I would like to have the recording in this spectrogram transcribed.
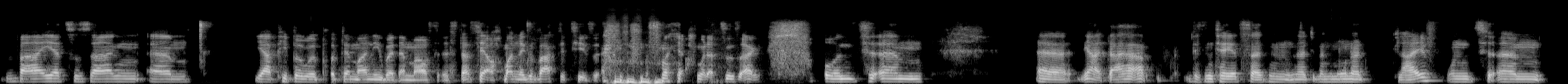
war ja zu sagen, ähm, ja, people will put their money where their mouth is. Das ist ja auch mal eine gewagte These, muss man ja auch mal dazu sagen. Und ähm, äh, ja, da, wir sind ja jetzt seit, seit über einem Monat live und ähm,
